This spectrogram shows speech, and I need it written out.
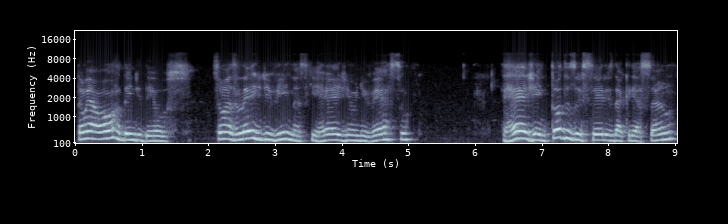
Então é a ordem de Deus são as leis divinas que regem o universo, regem todos os seres da criação.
